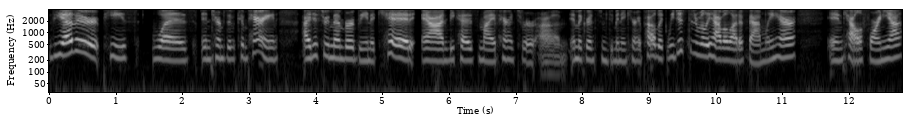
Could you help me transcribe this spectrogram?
The other piece was in terms of comparing. I just remember being a kid, and because my parents were um, immigrants from Dominican Republic, we just didn't really have a lot of family here in California.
